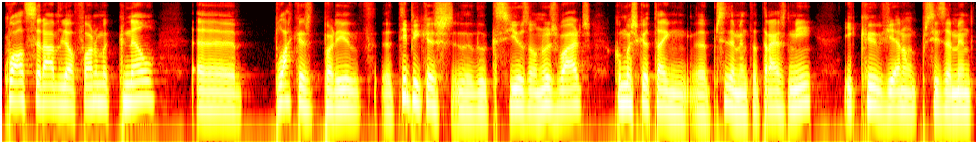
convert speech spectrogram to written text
qual será a melhor forma que não uh, placas de parede uh, típicas de, de, que se usam nos bares, como as que eu tenho precisamente atrás de mim e que vieram precisamente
